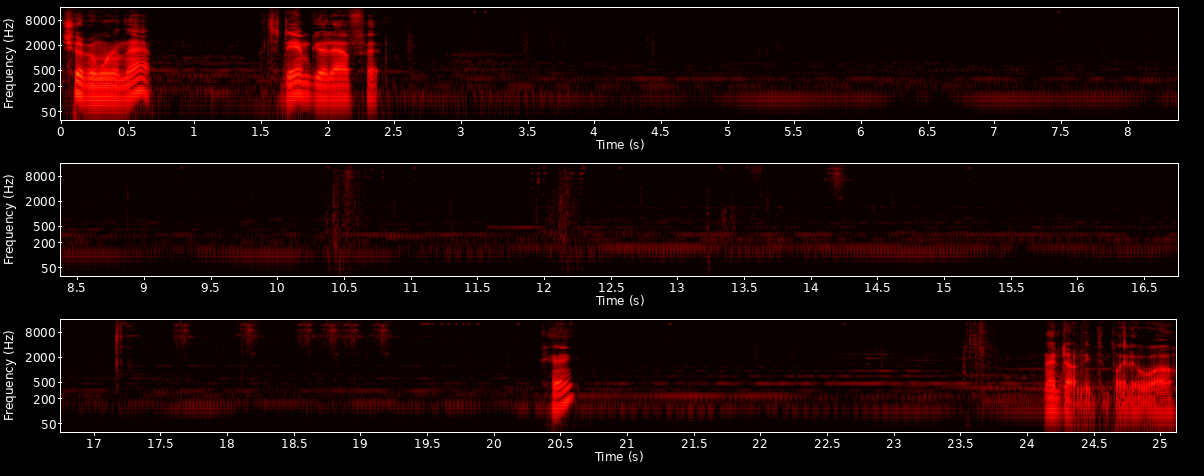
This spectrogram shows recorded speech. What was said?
Should have been wearing that. It's a damn good outfit. I don't need the blade of woe.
